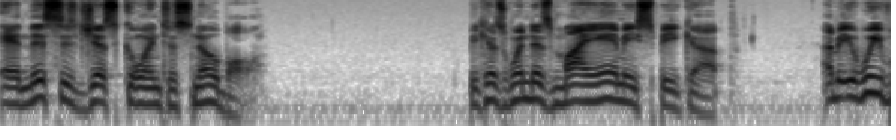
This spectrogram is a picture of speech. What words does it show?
And this is just going to snowball. Because when does Miami speak up? I mean, we've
